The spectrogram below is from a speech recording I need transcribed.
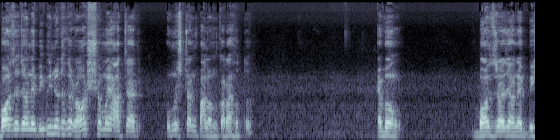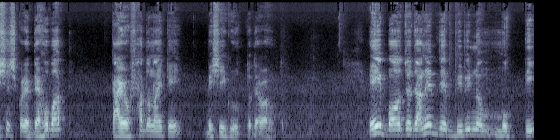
বজ্রজনে বিভিন্ন ধরনের রহস্যময় আচার অনুষ্ঠান পালন করা হতো এবং বজ্রজনে বিশেষ করে দেহবাদ কায় সাধনায়কেই বেশি গুরুত্ব দেওয়া হতো। এই বজ্রযানের যে বিভিন্ন মূর্তি,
